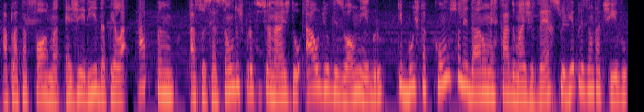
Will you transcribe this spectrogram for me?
A plataforma é gerida pela APAN, Associação dos Profissionais do Audiovisual Negro, que busca consolidar um mercado mais diverso e representativo,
